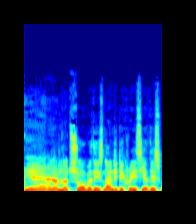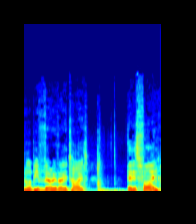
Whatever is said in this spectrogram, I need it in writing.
Yeah, and I'm not sure with these 90 degrees here, this will be very, very tight. That is fine.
